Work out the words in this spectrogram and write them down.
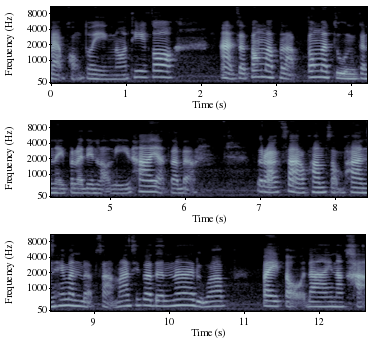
แบบของตัวเองเนาะที่ก็ อาจจะต้องมาปรับต้องมาจูนกันในประเด็นเหล่านี้ ถ้าอยากจะแบบรักษาความสัมพันธ์ให้มันแบบสามารถที่จะเดินหน้าหรือว่าไปต่อได้นะคะ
